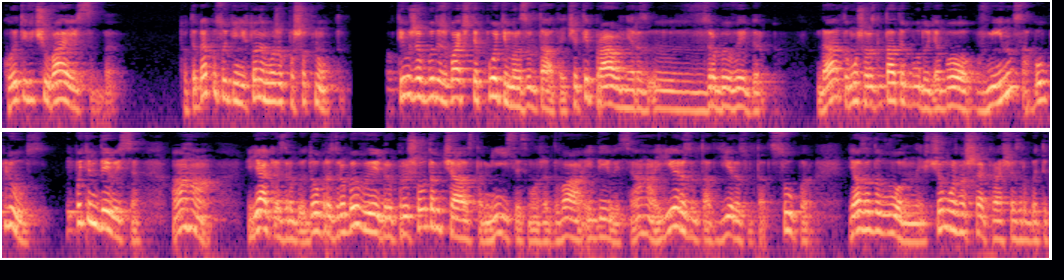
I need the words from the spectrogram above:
коли ти відчуваєш себе, то тебе, по суті, ніхто не може пошатнути. Ти вже будеш бачити потім результати, чи ти правильний роз- е, зробив вибір. Да? Тому що результати будуть або в мінус, або в плюс. І потім дивишся, ага, як я зробив? Добре, зробив вибір, пройшов там час, там місяць, може, два, і дивишся, ага, є результат, є результат, супер. Я задоволений. Що можна ще краще зробити?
